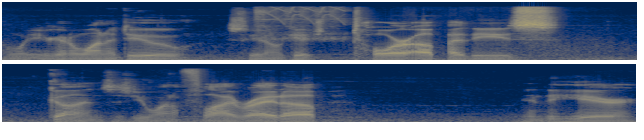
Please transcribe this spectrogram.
And what you're going to want to do so you don't get tore up by these guns is you want to fly right up into here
